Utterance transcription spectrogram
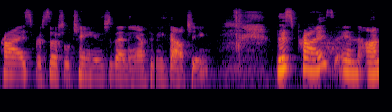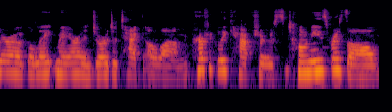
Prize for Social Change than Anthony Fauci. This prize, in honor of the late mayor and Georgia Tech alum, perfectly captures Tony's resolve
